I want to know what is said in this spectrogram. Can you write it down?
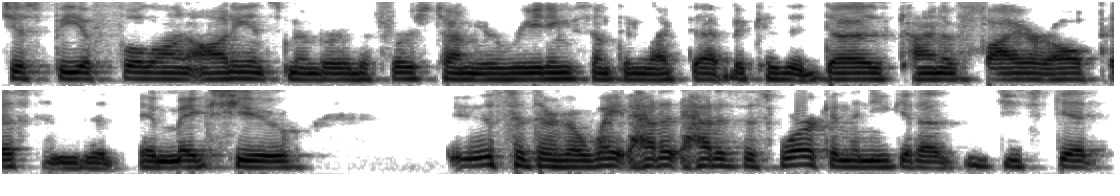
just be a full on audience member the first time you're reading something like that because it does kind of fire all pistons. It, it makes you, sit there and go, wait, how, did, how does this work? And then you get a just get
